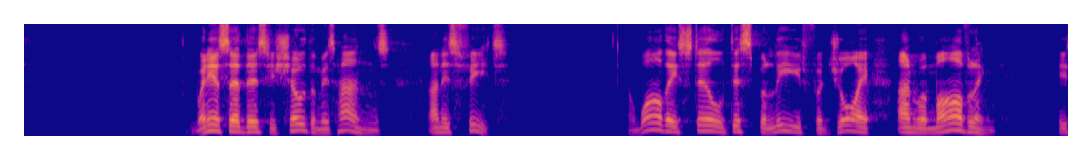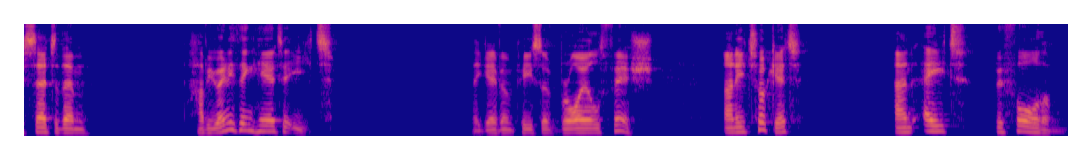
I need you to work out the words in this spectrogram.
When he had said this, he showed them his hands and his feet. And while they still disbelieved for joy and were marveling, he said to them, Have you anything here to eat? They gave him a piece of broiled fish, and he took it and ate before them.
